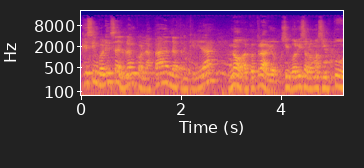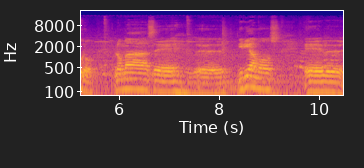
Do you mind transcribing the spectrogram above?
¿Qué simboliza el blanco? ¿La paz, la tranquilidad? No, al contrario, simboliza lo más impuro, lo más, eh, eh, diríamos, eh,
